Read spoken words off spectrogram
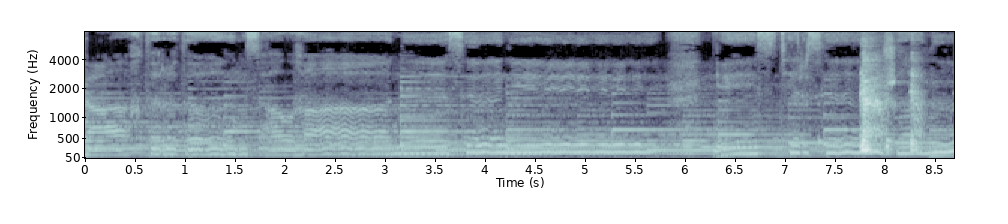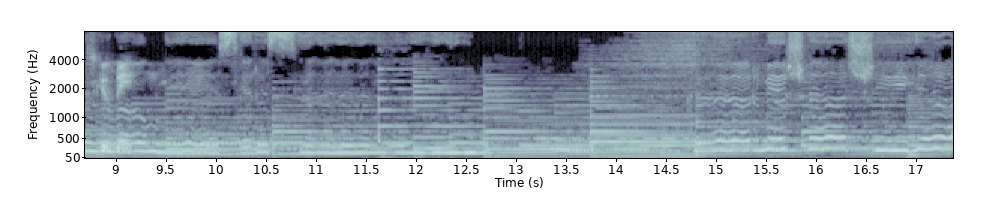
тағдырдың салған ізіне не істерсің жаным не істерсің кірмеші жиі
